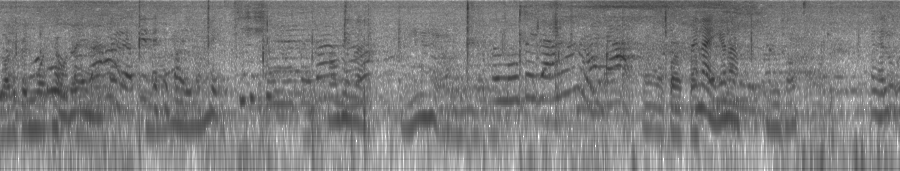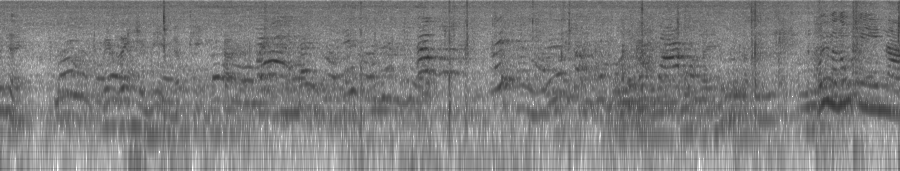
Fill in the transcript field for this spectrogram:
เราจะเป็นหัวแถวได้ไงร้องเพลงเลยทางนู้นไปได้เอาไปไปไหนกันอะดูครับไปถ่ายรูปเฉย ไม่เคยเห็นนี่น้ำขิงค่ะ เฮ้ยมันต้องปีนนะ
